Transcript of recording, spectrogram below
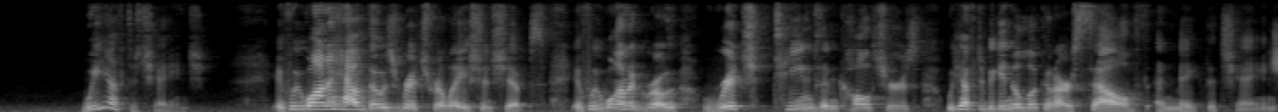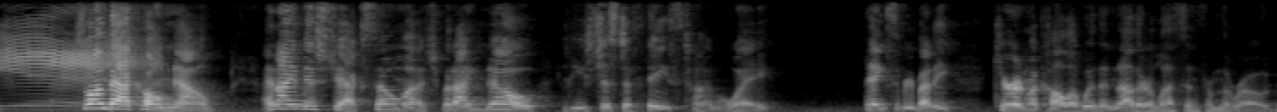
we have to change. If we want to have those rich relationships, if we want to grow rich teams and cultures, we have to begin to look at ourselves and make the change. Yeah. So I'm back home now, and I miss Jack so much, but I know that he's just a FaceTime away. Thanks, everybody. Karen McCullough with another lesson from the road.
